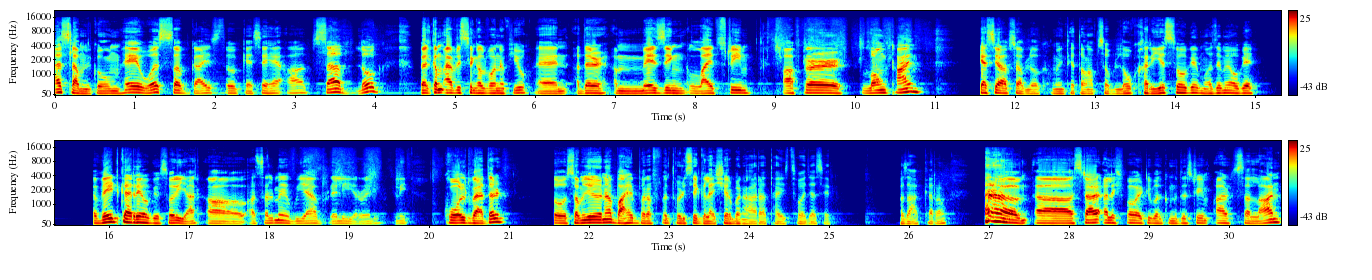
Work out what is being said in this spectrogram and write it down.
अस्सलाम वालेकुम hey what's up guys तो कैसे हैं आप सब लोग? Welcome every single one of you and other amazing live stream after long time कैसे हो आप सब लोग? उम्मीद करता हूँ आप सब लोग खरीत से हो गए मज़े में हो गए वेट कर रहे होगे सॉरी यार। uh, असल में we have really really really cold weather तो समझ रहे हो ना बाहर बर्फ़ में थोड़ी सी ग्लेशियर बना रहा था इस वजह से। मज़ाक कर रहा हूँ। Star Alishpa whitey welcome to the stream Arsalan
